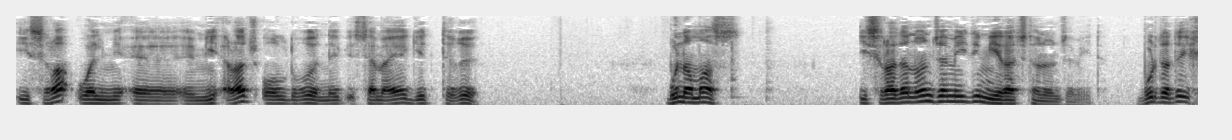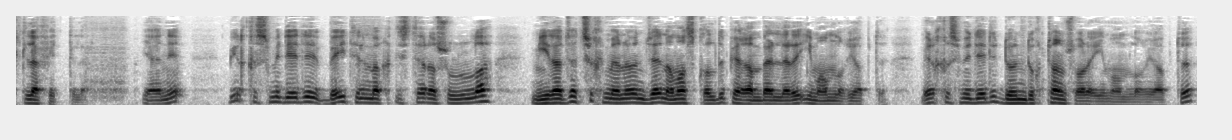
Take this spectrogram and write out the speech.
İsra ve Mi'raç olduğu semaya gittiği bu namaz İsra'dan önce miydi, Miraç'tan önce miydi? Burada da ihtilaf ettiler. Yani bir kısmı dedi Beyt-i Mekdis'te Resulullah Miraç'a çıkmayan önce namaz kıldı, peygamberlere imamlık yaptı. Bir kısmı dedi döndükten sonra imamlık yaptı.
